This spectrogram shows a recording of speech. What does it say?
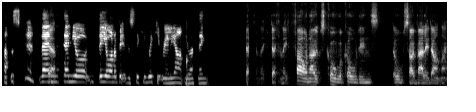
does then yeah. then you're you're on a bit of a sticky wicket really aren't you i think? Definitely definitely. File notes call recordings also valid aren't they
